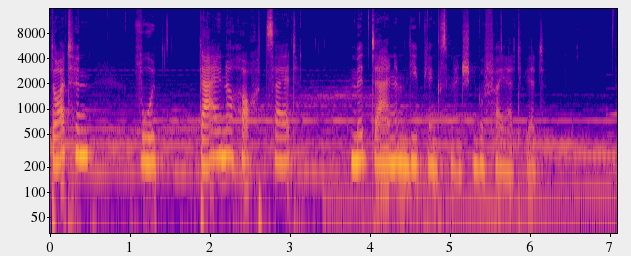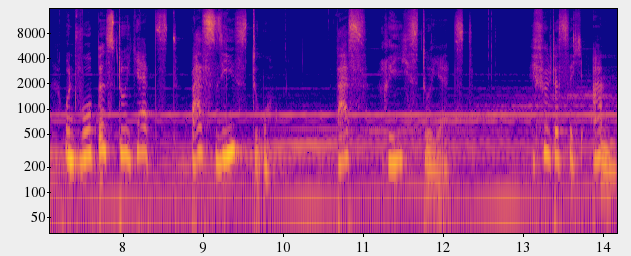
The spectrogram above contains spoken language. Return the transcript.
Dorthin, wo deine Hochzeit mit deinem Lieblingsmenschen gefeiert wird. Und wo bist du jetzt? Was siehst du? Was riechst du jetzt? Wie fühlt es sich an?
